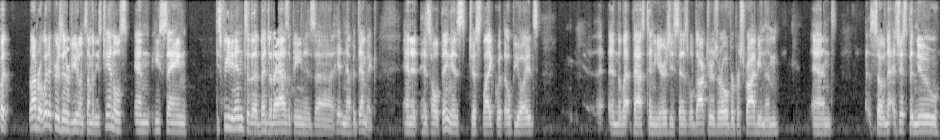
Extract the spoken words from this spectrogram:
But Robert Whitaker is interviewed on some of these channels, and he's saying he's feeding into the benzodiazepine as a hidden epidemic, and it, his whole thing is just like with opioids. In the past ten years, he says, "Well, doctors are over prescribing them, and so it's just the new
